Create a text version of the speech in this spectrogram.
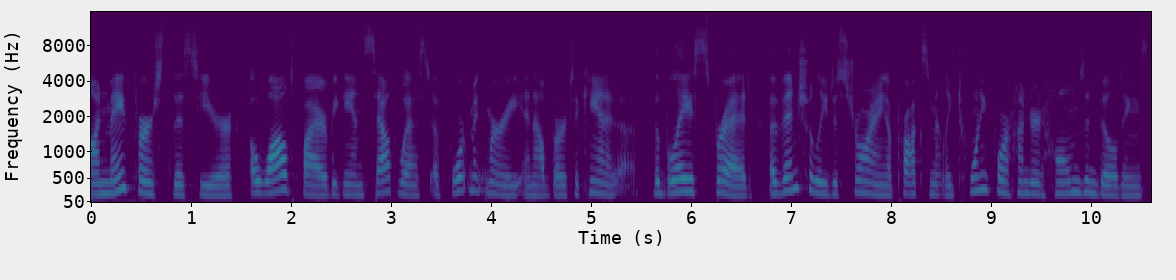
On May 1st this year, a wildfire began southwest of Fort McMurray in Alberta, Canada. The blaze spread, eventually destroying approximately 2,400 homes and buildings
